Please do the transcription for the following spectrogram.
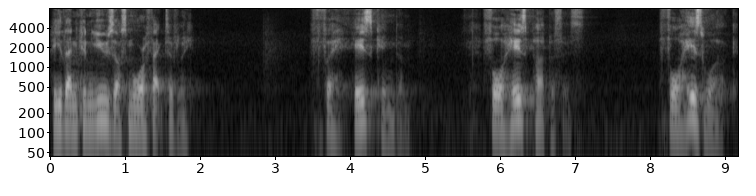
he then can use us more effectively for his kingdom, for his purposes, for his work.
